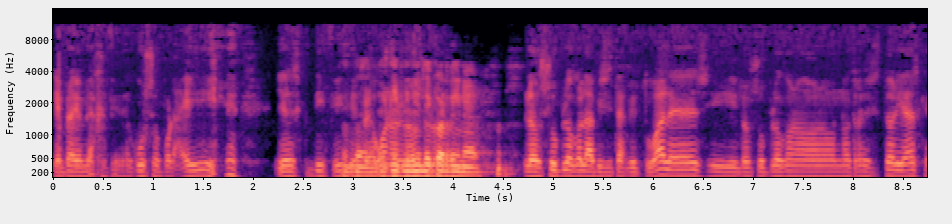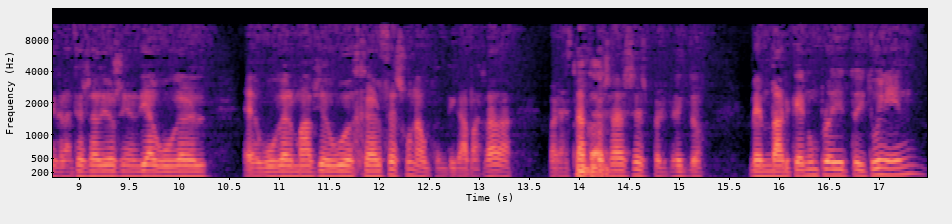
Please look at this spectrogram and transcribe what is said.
siempre hay un viaje de curso por ahí y es difícil, pero bueno. Es difícil de coordinar. Lo suplo con las visitas virtuales y lo suplo con otras historias que gracias a Dios hoy en día el Google, el Google Maps y el Google Earth es una auténtica pasada. Para estas cosas es perfecto. Me embarqué en un proyecto de twinning,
